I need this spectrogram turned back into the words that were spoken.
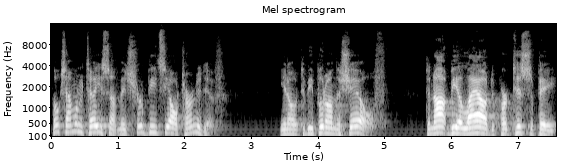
Folks, I'm going to tell you something. It sure beats the alternative. You know, to be put on the shelf, to not be allowed to participate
